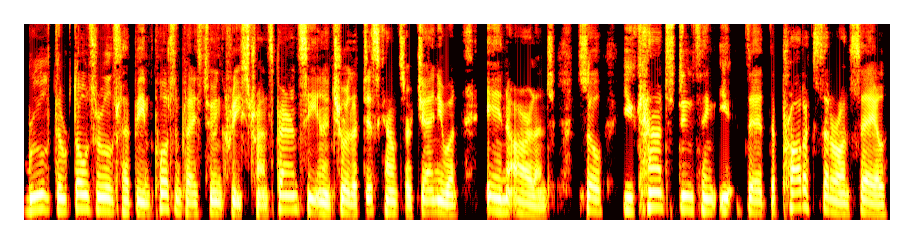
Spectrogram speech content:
rule, the, those rules have been put in place to increase transparency and ensure that discounts are genuine in Ireland. So you can't do things, the, the products that are on sale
